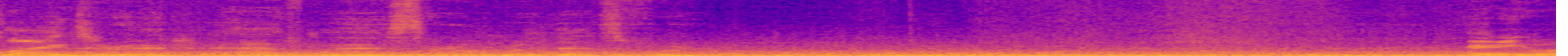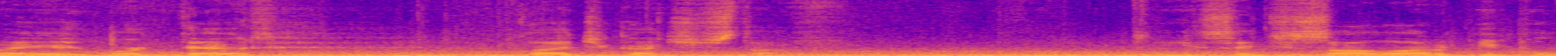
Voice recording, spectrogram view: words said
flags are at half mast. I don't know what that's for. Anyway, it worked out. Glad you got your stuff. You said you saw a lot of people.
